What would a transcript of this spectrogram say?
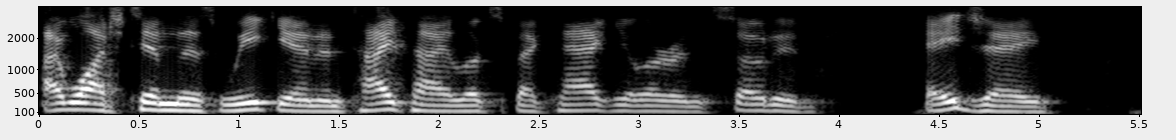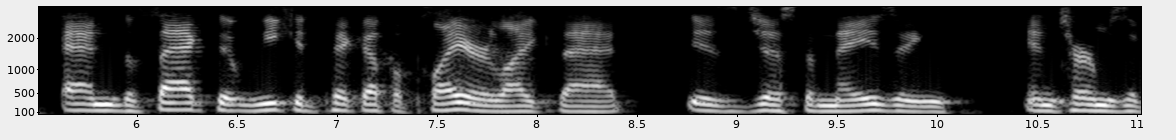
I watched him this weekend, and Ty Ty looked spectacular, and so did AJ. And the fact that we could pick up a player like that is just amazing in terms of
